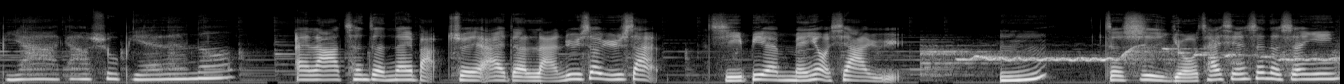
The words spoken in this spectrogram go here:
不要告诉别人哦。艾拉撑着那把最爱的蓝绿色雨伞，即便没有下雨。嗯，这是邮差先生的声音。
